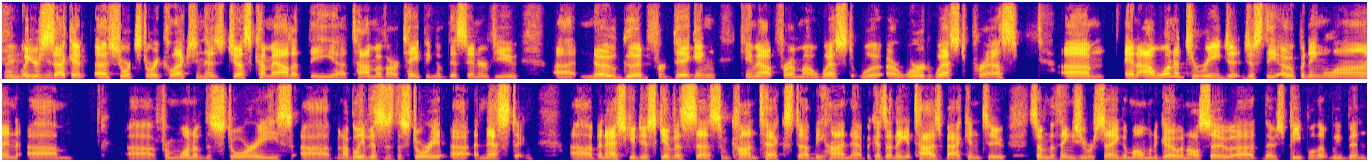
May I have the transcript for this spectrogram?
Thank well, you, your yeah. second uh, short story collection has just come out at the uh, time of our taping of this interview. Uh, no good for digging came out from uh, West or Word West Press. Um, and I wanted to read just the opening line. Um, uh, from one of the stories, uh, and I believe this is the story uh, a nesting, uh, and ask you to just give us uh, some context uh, behind that because I think it ties back into some of the things you were saying a moment ago, and also those people that we've been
